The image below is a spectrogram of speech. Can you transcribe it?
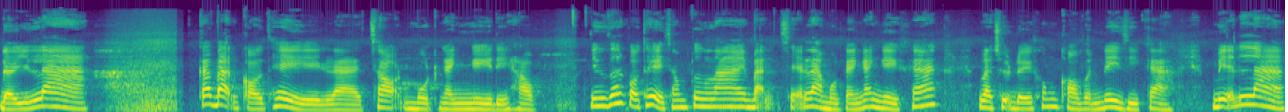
Đấy là các bạn có thể là chọn một ngành nghề để học, nhưng rất có thể trong tương lai bạn sẽ làm một cái ngành nghề khác và chuyện đấy không có vấn đề gì cả. Miễn là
